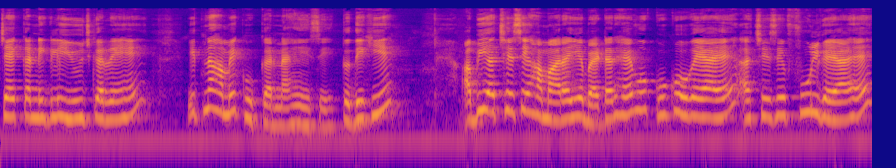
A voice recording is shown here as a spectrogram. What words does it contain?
चेक करने के लिए यूज़ कर रहे हैं, इतना हमें कुक करना है इसे। तो देखिए, अभी अच्छे से हमारा ये बैटर है, वो कुक हो गया है, अच्छे से फूल गया है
